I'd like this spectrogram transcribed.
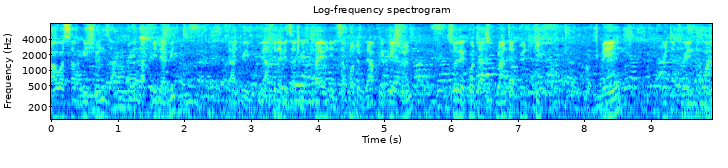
our submissions and the affidavit that we, the affidavits that we filed in support of the application. So the court has granted 25th of May 2021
